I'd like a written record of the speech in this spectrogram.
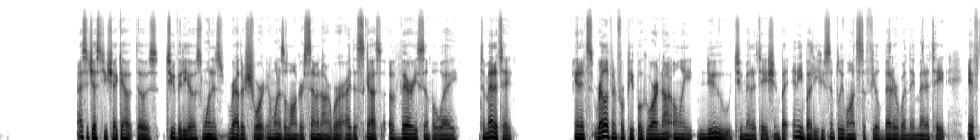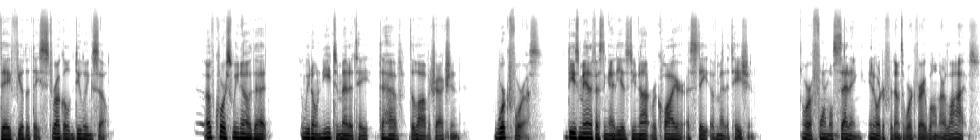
I suggest you check out those two videos. One is rather short, and one is a longer seminar where I discuss a very simple way to meditate. And it's relevant for people who are not only new to meditation, but anybody who simply wants to feel better when they meditate if they feel that they struggle doing so. Of course, we know that we don't need to meditate to have the law of attraction work for us. These manifesting ideas do not require a state of meditation or a formal setting in order for them to work very well in our lives.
